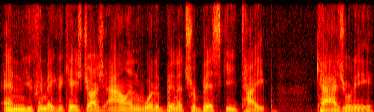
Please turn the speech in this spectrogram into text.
And you can make the case Josh Allen would have been a Trubisky type casualty.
